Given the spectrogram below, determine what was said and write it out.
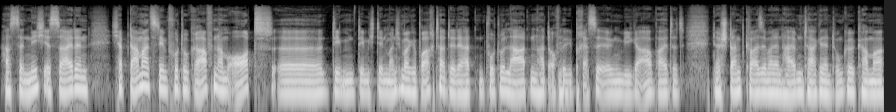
hast du nicht, es sei denn, ich habe damals den Fotografen am Ort, äh, dem, dem ich den manchmal gebracht hatte, der hat einen Fotoladen, hat auch für mhm. die Presse irgendwie gearbeitet, der stand quasi immer den halben Tag in der Dunkelkammer,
